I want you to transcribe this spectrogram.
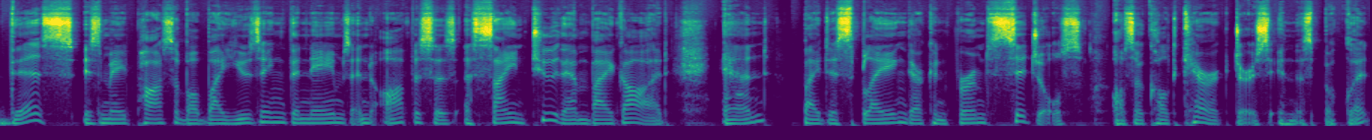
This is made possible by using the names and offices assigned to them by God and by displaying their confirmed sigils, also called characters in this booklet,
